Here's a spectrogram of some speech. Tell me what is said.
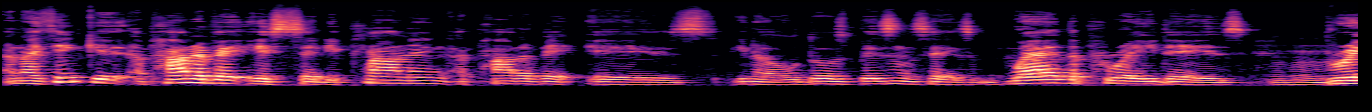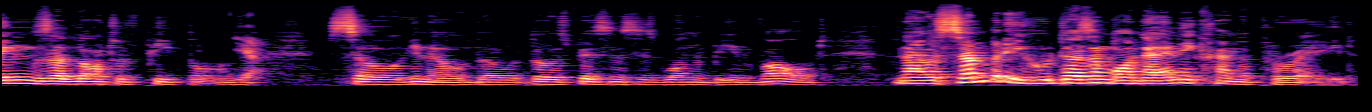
And I think a part of it is city planning, a part of it is, you know, those businesses where the parade is brings a lot of people. Mm-hmm. Yeah. So, you know, tho- those businesses want to be involved. Now, somebody who doesn't want any kind of parade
